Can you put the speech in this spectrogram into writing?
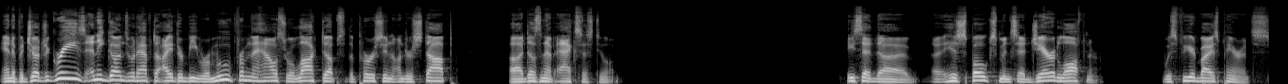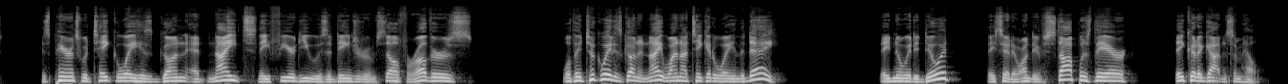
and if a judge agrees, any guns would have to either be removed from the house or locked up so the person under stop uh, doesn't have access to them. He said uh, uh, his spokesman said Jared Loughner was feared by his parents. His parents would take away his gun at night. They feared he was a danger to himself or others. Well, if they took away his gun at night, why not take it away in the day? They had no way to do it. They said if stop was there, they could have gotten some help.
